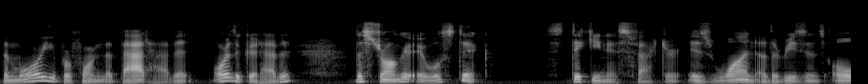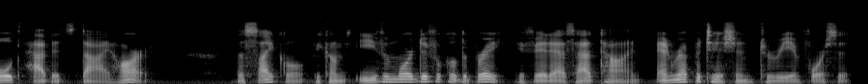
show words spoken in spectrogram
The more you perform the bad habit or the good habit, the stronger it will stick. Stickiness factor is one of the reasons old habits die hard. The cycle becomes even more difficult to break if it has had time and repetition to reinforce it.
